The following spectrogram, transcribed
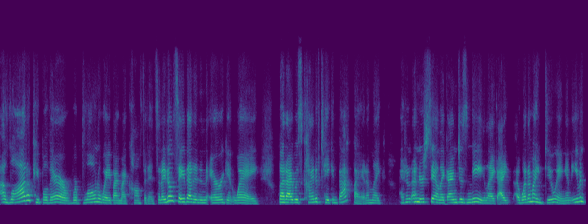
a lot of people there were blown away by my confidence. And I don't say that in an arrogant way, but I was kind of taken back by it. I'm like, I don't understand. Like, I'm just me. Like, I, what am I doing? And even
